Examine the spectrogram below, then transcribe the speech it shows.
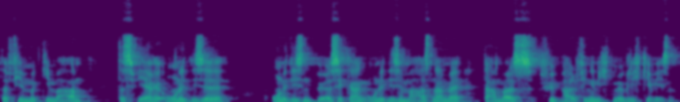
der Firma Gimar. Das wäre ohne diese ohne diesen Börsegang, ohne diese Maßnahme damals für Palfinger nicht möglich gewesen.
